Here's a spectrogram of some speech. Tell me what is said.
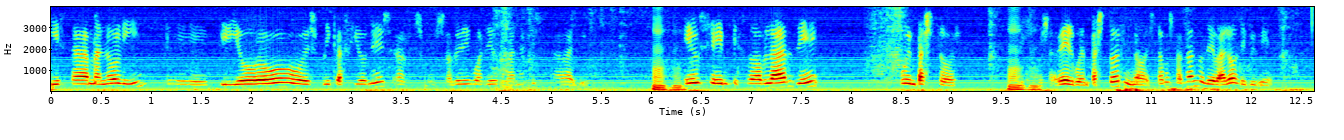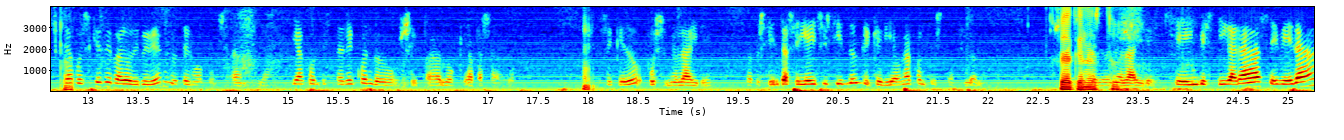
Y esta Manoli eh, pidió explicaciones al responsable de Guardia Urbana que estaba allí. Él se empezó a hablar de Buen Pastor. Ujú. Pues a ver, Buen Pastor no, estamos hablando de Baró de Viver. Ya, pues que de Baró de Viver no tengo constancia. Ya contestaré cuando sepa lo que ha pasado. Se quedó pues en el aire. La presidenta seguía insistiendo en que quería una contestación. O sea que en estos... en el aire. Se investigará, se verá,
